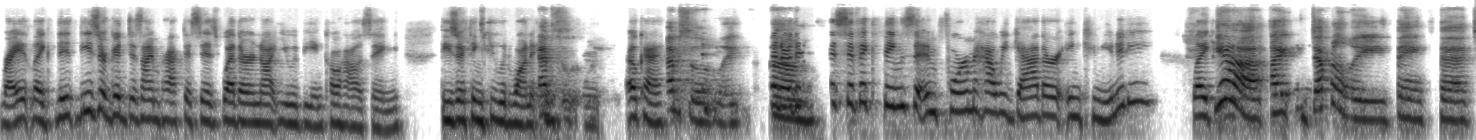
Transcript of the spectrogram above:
right? Like th- these are good design practices, whether or not you would be in co-housing. These are things you would want to absolutely. Okay, absolutely. And are there um, specific things that inform how we gather in community? Like, yeah, I definitely think that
